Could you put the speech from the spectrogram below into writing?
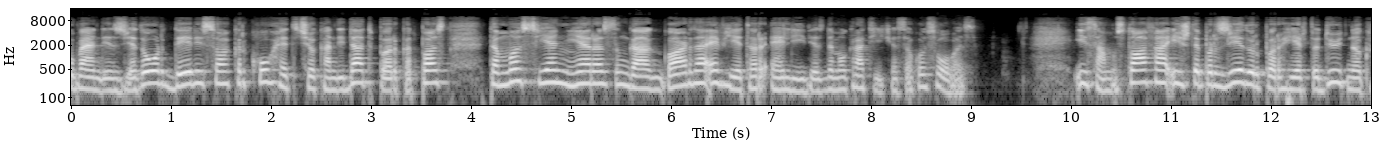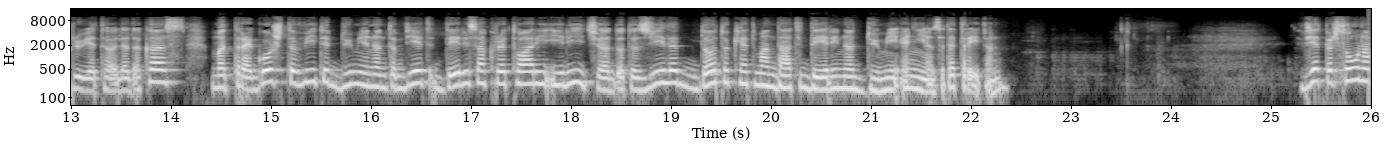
kuvendin zgjedhor derisa kërkohet që kandidatë për këtë post të mos jenë njerëz nga garda e vjetër e Lidhjes Demokratike së Kosovës. Isa Mustafa ishte përzgjedhur për herë të dytë në krye të LDK-së më 3 gusht të vitit 2019 derisa kryetari i ri që do të zgjidhet do të ketë mandat deri në 2023-ën. Dhjetë persona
